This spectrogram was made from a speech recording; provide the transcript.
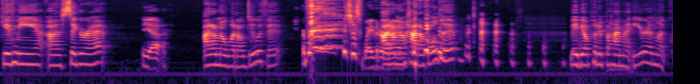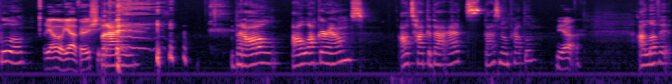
give me a cigarette Yeah. I don't know what I'll do with it. Just wave it around. I don't know how to hold it. Maybe I'll put it behind my ear and look cool. Oh yeah, very chic. But I but I'll I'll walk around. I'll talk about ads. That's no problem. yeah. I love it.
